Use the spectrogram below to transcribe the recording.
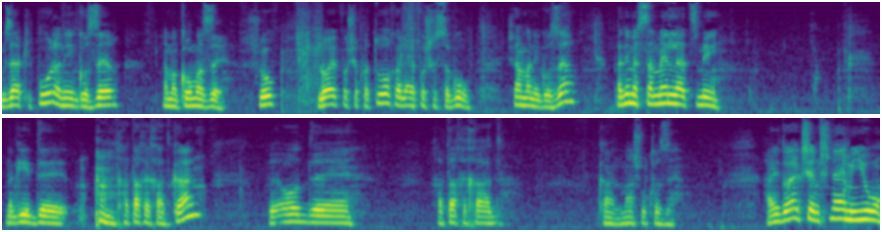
אם זה הקיפול, אני גוזר למקום הזה. שוב, לא איפה שפתוח, אלא איפה שסגור. שם אני גוזר, ואני מסמן לעצמי, נגיד, אה, חתך אחד כאן, ועוד אה, חתך אחד כאן, משהו כזה. אני דואג שהם שניהם יהיו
